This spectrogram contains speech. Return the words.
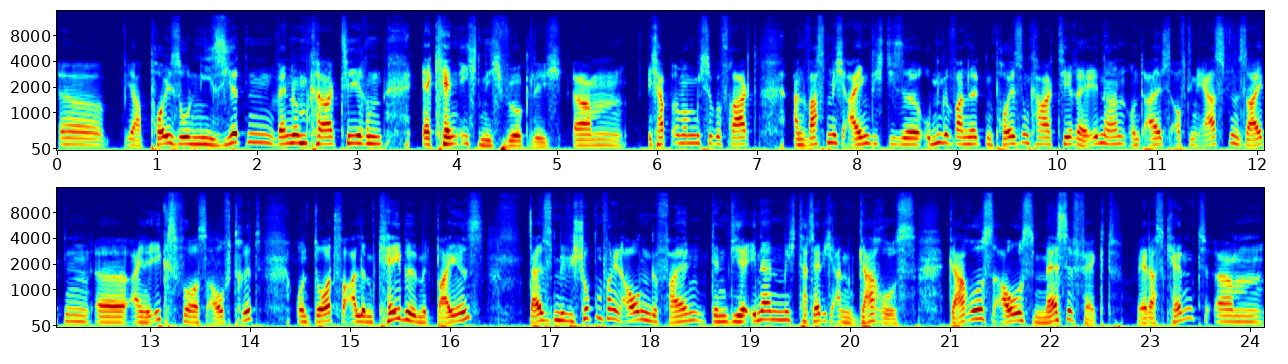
äh, ja, poisonisierten Venom-Charakteren erkenne ich nicht wirklich. Ähm, ich habe immer mich so gefragt, an was mich eigentlich diese umgewandelten Poison-Charaktere erinnern und als auf den ersten Seiten äh, eine X-Force auftritt und dort vor allem Cable mit bei ist, da ist es mir wie Schuppen von den Augen gefallen, denn die erinnern mich tatsächlich an Garrus. Garrus aus Mass Effect. Wer das kennt, ähm,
